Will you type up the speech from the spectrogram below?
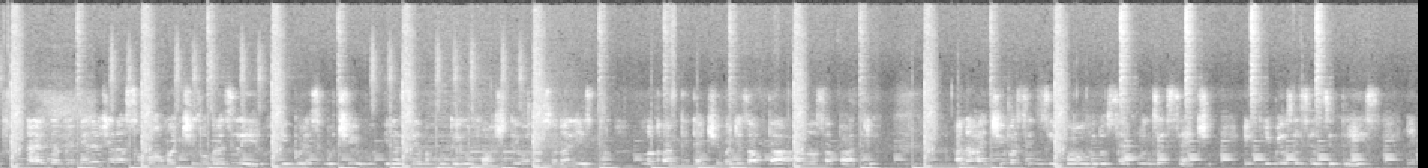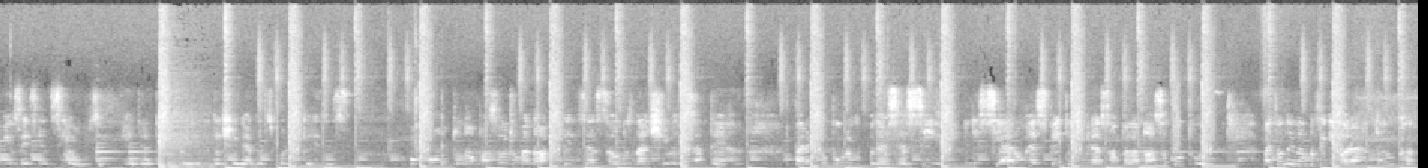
finais da primeira geração do romantismo brasileiro, e por esse motivo, Iracema contém um forte teor nacionalista, uma clara tentativa de exaltar a nossa pátria. A narrativa se desenvolve no século XVII, entre 1603 e 1611, retratando o período da chegada dos portugueses. O conto não passou de uma nova idealização dos nativos dessa terra, para que o público pudesse assim iniciar um respeito e admiração pela nossa cultura, mas não devemos ignorar nunca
